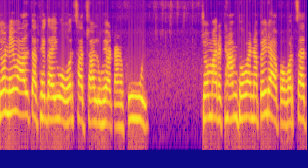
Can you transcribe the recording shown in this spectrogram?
જો નેવા હાલતા થેગા એવો વરસાદ ચાલુ હોય અટાણે ફૂલ. જો મારે ઠામ ધોવાના પડ્યા, પણ વરસાદ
